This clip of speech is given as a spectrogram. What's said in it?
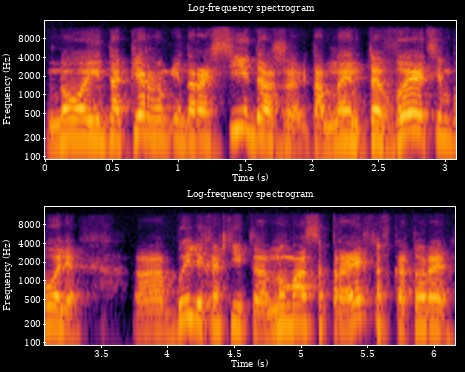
но и на первом, и на России даже, и там на НТВ тем более, э, были какие-то, ну, масса проектов, которые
